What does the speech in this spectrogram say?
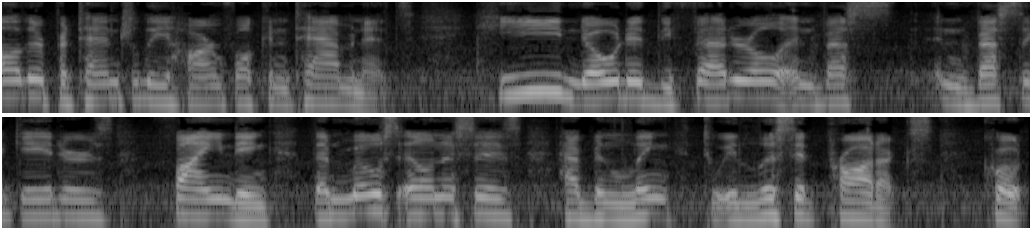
other potentially harmful contaminants. He noted the federal invest- investigators finding that most illnesses have been linked to illicit products. Quote,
